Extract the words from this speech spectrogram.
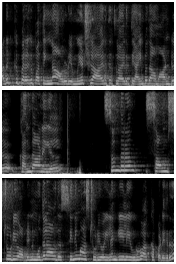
அதற்கு பிறகு பார்த்தீங்கன்னா அவருடைய முயற்சியில் ஆயிரத்தி தொள்ளாயிரத்தி ஐம்பதாம் ஆண்டு கந்தானையில் சுந்தரம் சவுண்ட் ஸ்டுடியோ அப்படின்னு முதலாவது சினிமா ஸ்டுடியோ இலங்கையிலே உருவாக்கப்படுகிறது.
